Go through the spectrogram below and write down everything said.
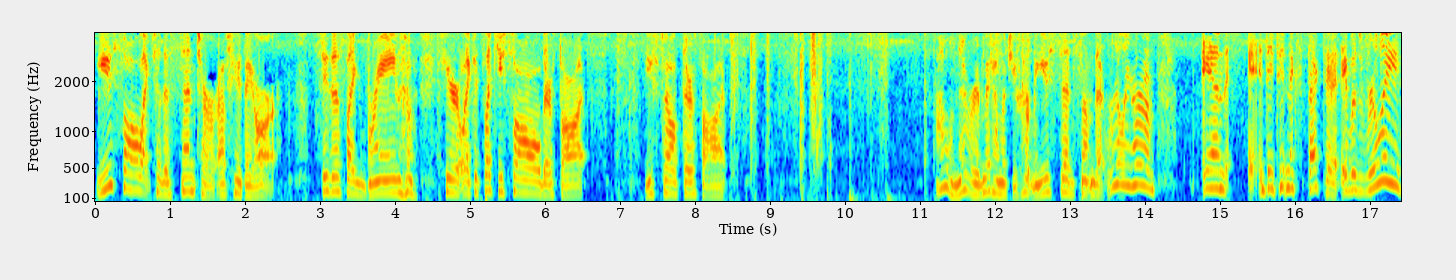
you saw like to the center of who they are. See this like brain here, like it's like you saw their thoughts, you felt their thoughts. I will never admit how much you hurt me. You said something that really hurt them, and it, they didn't expect it. It was really,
